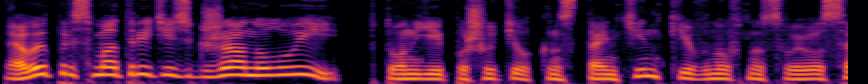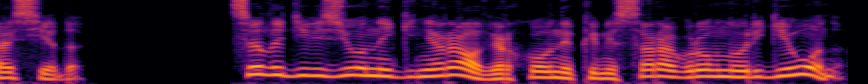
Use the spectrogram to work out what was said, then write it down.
«А вы присмотритесь к Жану Луи», — в тон ей пошутил Константин, кивнув на своего соседа. «Целый дивизионный генерал, верховный комиссар огромного региона».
